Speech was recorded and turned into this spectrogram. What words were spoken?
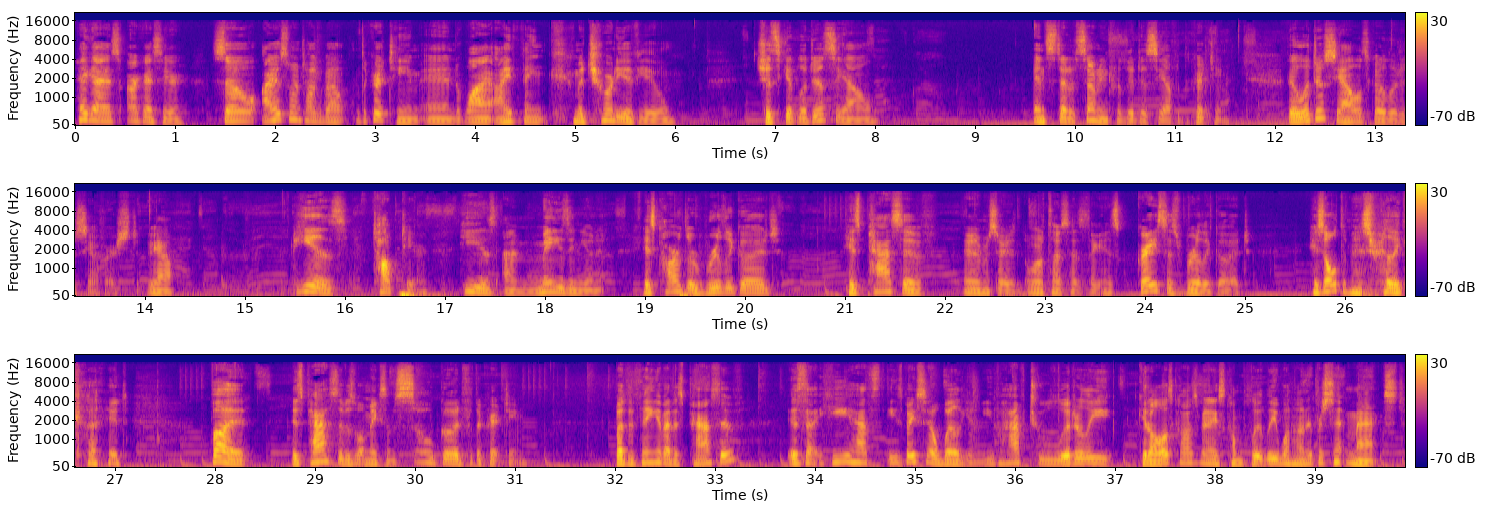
Hey guys, Archives here. So, I just want to talk about the crit team and why I think majority of you should skip Ludociel instead of summoning for Ludociel for the crit team. The Ludociel, let's go to Ludociel first. Yeah. He is top tier. He is an amazing unit. His cards are really good. His passive, uh, I'm sorry, what has to? His grace is really good. His ultimate is really good. But his passive is what makes him so good for the crit team. But the thing about his passive is that he has he's basically a well. You have to literally get all his cosmetics completely 100% maxed.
